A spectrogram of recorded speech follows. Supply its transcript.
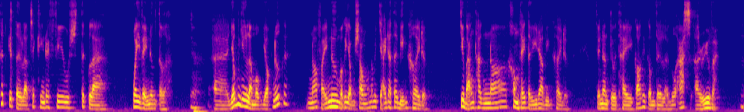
thích cái từ là taking refuge tức là quay về nương tựa yeah. à, giống như là một giọt nước á, nó phải nương vào cái dòng sông nó mới chảy ra tới biển khơi được chứ bản thân nó không thể tự đi ra biển khơi được cho nên tụi thầy có cái cụm từ là go as a river ừ.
